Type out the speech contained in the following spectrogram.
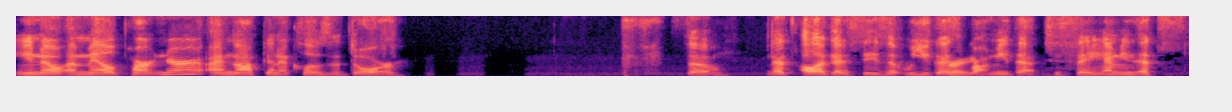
you know, a male partner, I'm not going to close the door. So that's all I got to say is that well, you guys Great. brought me that to say. I mean, that's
